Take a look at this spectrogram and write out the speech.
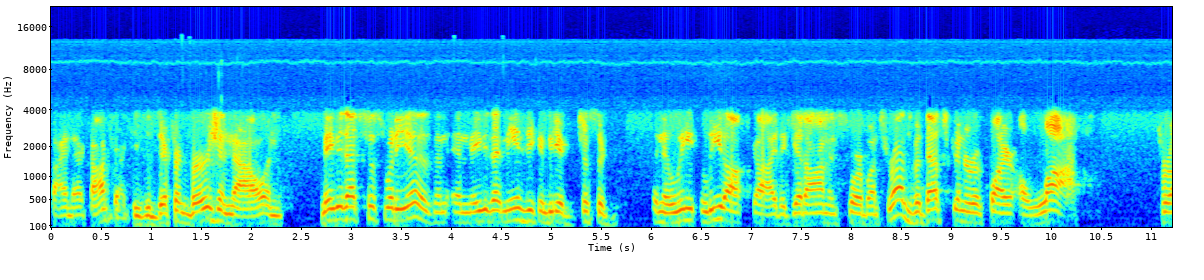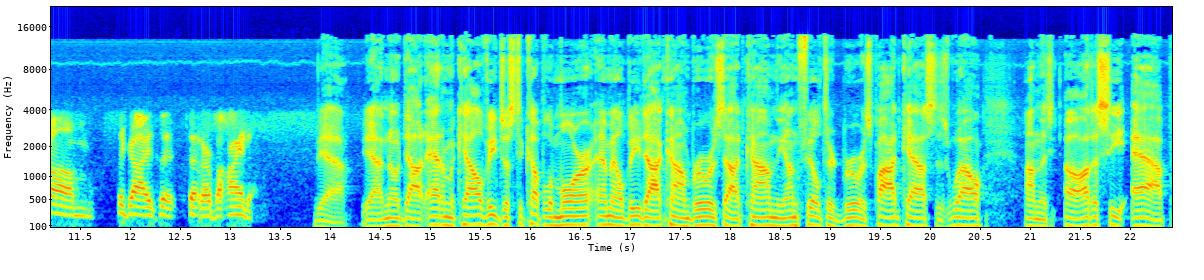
signed that contract. He's a different version now, and maybe that's just what he is, and and maybe that means he can be a, just a an elite leadoff guy to get on and score a bunch of runs, but that's going to require a lot from the guys that that are behind him. Yeah, yeah, no doubt. Adam McCalvy, just a couple of more. MLB.com, Brewers.com, the Unfiltered Brewers podcast as well on the Audacy app.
